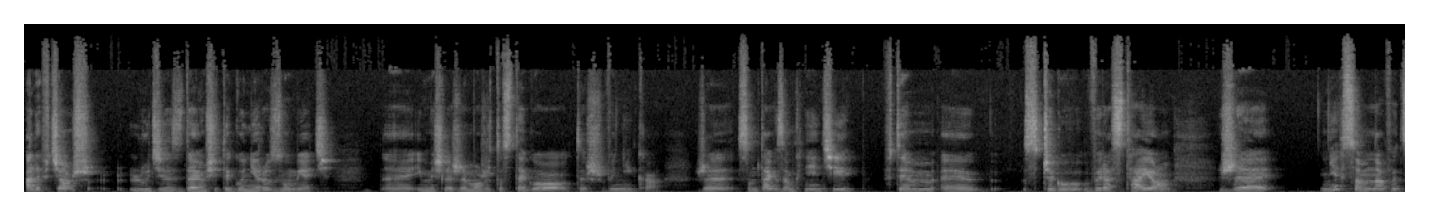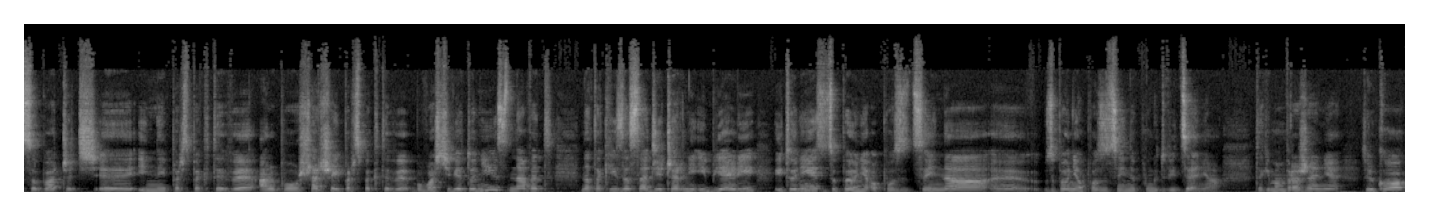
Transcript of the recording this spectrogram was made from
ale wciąż ludzie zdają się tego nie rozumieć. Y, I myślę, że może to z tego też wynika, że są tak zamknięci w tym, y, z czego wyrastają, że nie chcą nawet zobaczyć y, innej perspektywy albo szerszej perspektywy, bo właściwie to nie jest nawet na takiej zasadzie czerni i bieli i to nie jest zupełnie opozycyjna, y, zupełnie opozycyjny punkt widzenia. Takie mam wrażenie. Tylko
